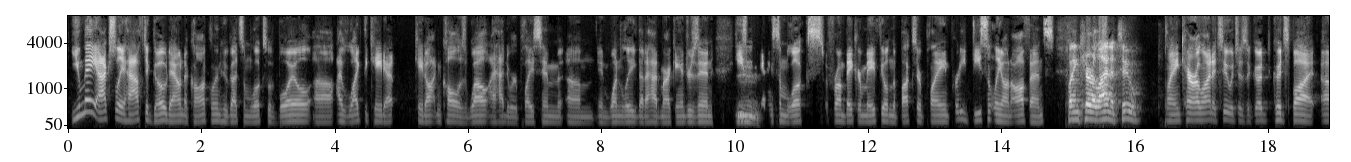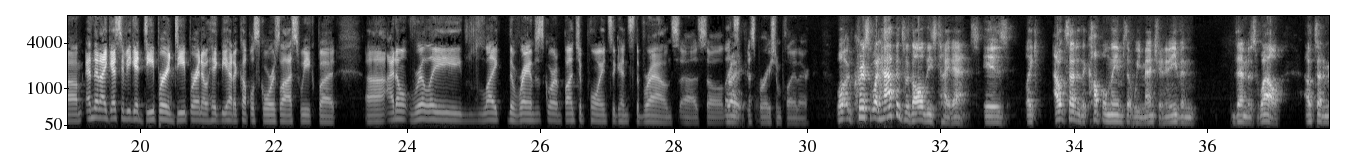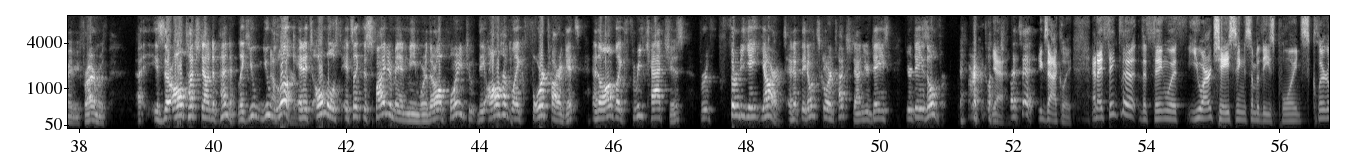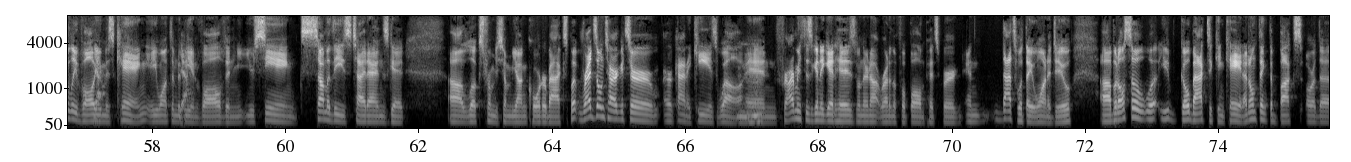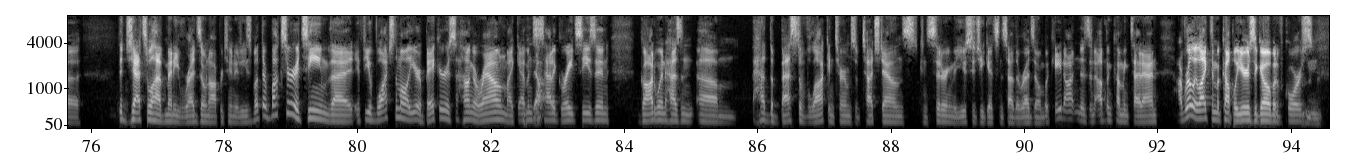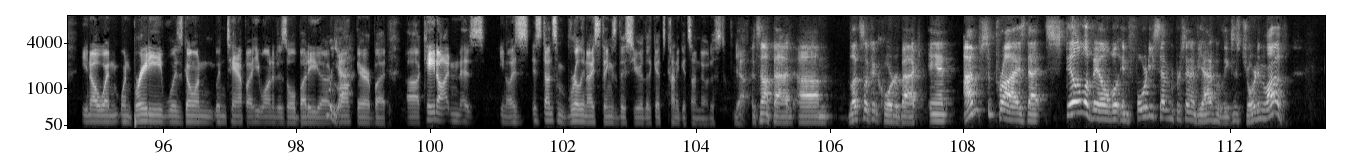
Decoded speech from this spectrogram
you may actually have to go down to Conklin, who got some looks with Boyle. Uh, I like the Cade, Cade Otton call as well. I had to replace him um, in one league that I had Mark Andrews in. He's mm. getting some looks from Baker Mayfield, and the Bucks are playing pretty decently on offense. Playing Carolina too playing Carolina too, which is a good good spot. Um, and then I guess if you get deeper and deeper, I know Higbee had a couple scores last week, but uh, I don't really like the Rams to score a bunch of points against the Browns. Uh, so that's right. a desperation play there. Well, Chris, what happens with all these tight ends is like outside of the couple names that we mentioned, and even them as well, outside of maybe Freiermuth, uh, is they're all touchdown dependent. Like you, you no, look, and it's almost it's like the Spider-Man meme where they're all pointing to. They all have like four targets, and they'll have like three catches for 38 yards. And if they don't score a touchdown, your days your day's over. right? Like, yeah, that's it. Exactly. And I think the the thing with you are chasing some of these points. Clearly, volume yeah. is king. You want them to yeah. be involved, and you're seeing some of these tight ends get uh, looks from some young quarterbacks. But red zone targets are are kind of key as well. Mm-hmm. And Freiermuth is going to get his when they're not running the football in Pittsburgh, and that's what they want to do. Uh, but also, you go back to Kincaid. I don't think the Bucks or the the Jets will have many red zone opportunities, but their Bucks are a team that if you've watched them all year, Baker has hung around. Mike Evans yeah. has had a great season. Godwin hasn't um, had the best of luck in terms of touchdowns, considering the usage he gets inside the red zone. But Cade Otton is an up and coming tight end. I really liked him a couple years ago, but of course. Mm-hmm. You know when when Brady was going in Tampa, he wanted his old buddy uh, yeah. there. But uh, Cade Otton has you know has has done some really nice things this year that gets kind of gets unnoticed. Yeah, it's not bad. Um, let's look at quarterback. And I'm surprised that still available in 47% of Yahoo leagues is Jordan Love.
